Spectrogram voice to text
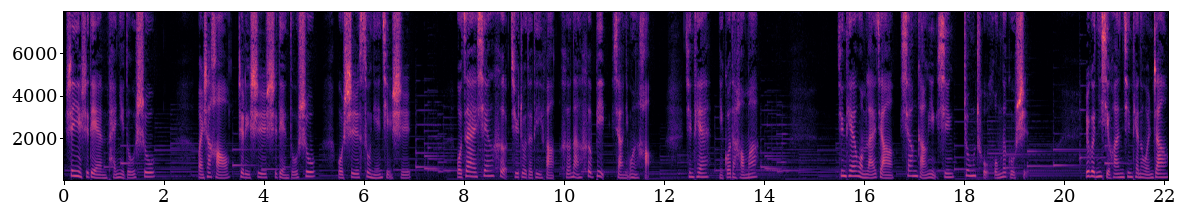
深夜十点陪你读书，晚上好，这里是十点读书，我是素年锦时，我在仙鹤居住的地方河南鹤壁向你问好。今天你过得好吗？今天我们来讲香港影星钟楚红的故事。如果你喜欢今天的文章，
